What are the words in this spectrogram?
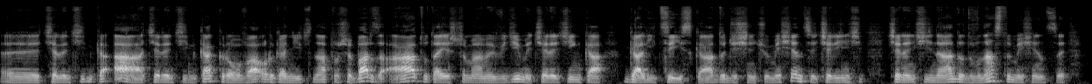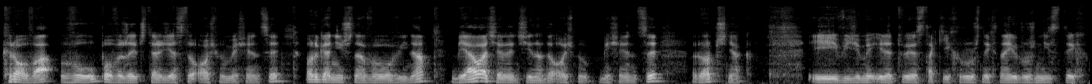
E, cielęcinka, a, cielęcinka krowa organiczna, proszę bardzo. A, tutaj jeszcze mamy, widzimy, cielęcinka galicyjska do 10 miesięcy, cielęci, cielęcina do 12 miesięcy, krowa W powyżej 48 miesięcy, organiczna wołowina, biała cielęcina do 8 miesięcy, roczniak. I widzimy, ile tu jest takich różnych, najróżnistych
